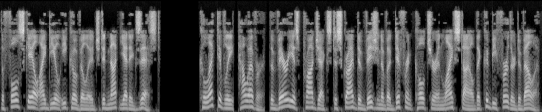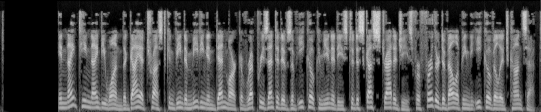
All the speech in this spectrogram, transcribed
the full-scale ideal ecovillage did not yet exist. Collectively, however, the various projects described a vision of a different culture and lifestyle that could be further developed. In 1991 the Gaia Trust convened a meeting in Denmark of representatives of eco-communities to discuss strategies for further developing the ecovillage concept.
